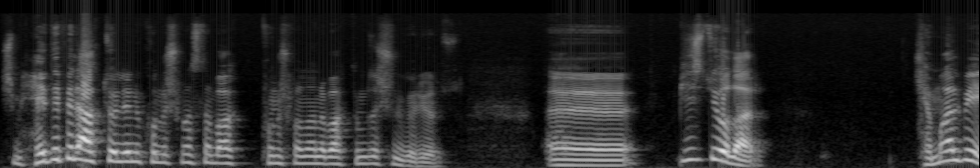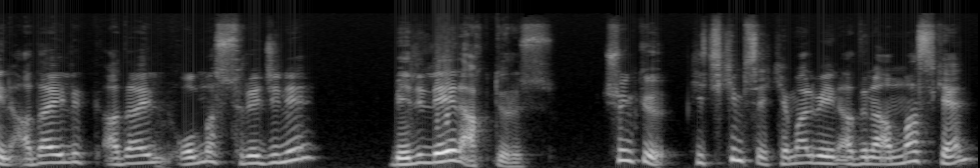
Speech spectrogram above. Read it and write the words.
Şimdi HDP'li aktörlerin konuşmasına bak, konuşmalarına baktığımızda şunu görüyoruz. Ee, biz diyorlar Kemal Bey'in adaylık aday olma sürecini belirleyen aktörüz. Çünkü hiç kimse Kemal Bey'in adını anmazken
